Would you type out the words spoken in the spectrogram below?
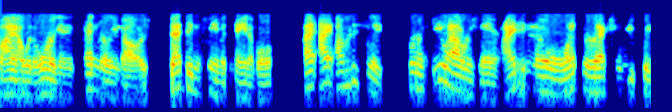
buyout with Oregon is $10 million. That didn't seem attainable. I, I honestly, for a few hours there, I didn't know what direction you could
